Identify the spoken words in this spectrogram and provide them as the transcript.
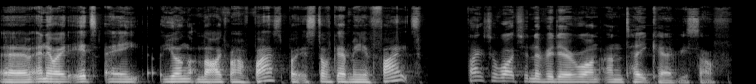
um, anyway, it's a young largemouth bass, but it still gave me a fight. Thanks for watching the video, everyone, and take care of yourself.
